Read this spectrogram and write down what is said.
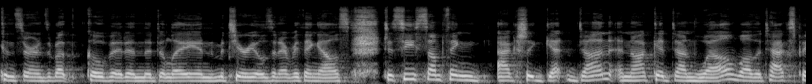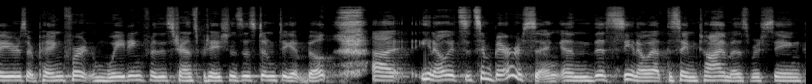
concerns about COVID and the delay and materials and everything else, to see something actually get done and not get done well while the taxpayers are paying for it and waiting for this transportation system to get built, uh, you know, it's it's embarrassing. And this, you know, at the same time as we're seeing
